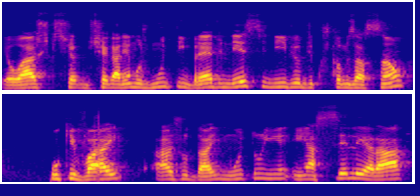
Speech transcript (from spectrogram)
Eu acho que chegaremos muito em breve nesse nível de customização, o que vai ajudar muito em, em acelerar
